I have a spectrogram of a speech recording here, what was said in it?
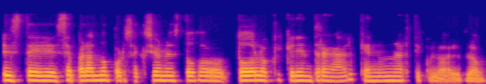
este, separando por secciones todo, todo lo que quería entregar, que en un artículo del blog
